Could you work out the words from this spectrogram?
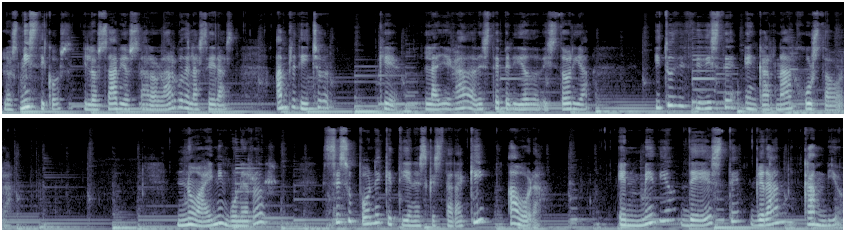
Los místicos y los sabios a lo largo de las eras han predicho que la llegada de este periodo de historia y tú decidiste encarnar justo ahora no hay ningún error. Se supone que tienes que estar aquí ahora, en medio de este gran cambio.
